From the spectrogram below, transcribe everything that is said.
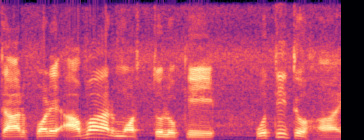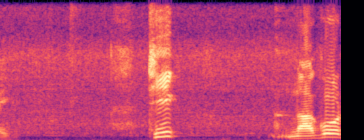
তারপরে আবার মর্তলোকে পতিত হয়। ঠিক নাগর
